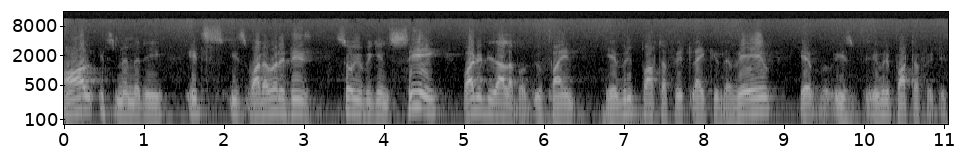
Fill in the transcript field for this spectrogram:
all its memory, its, its whatever it is, so you begin seeing what it is all about. You find every part of it, like in the wave, ev is, every part of it is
